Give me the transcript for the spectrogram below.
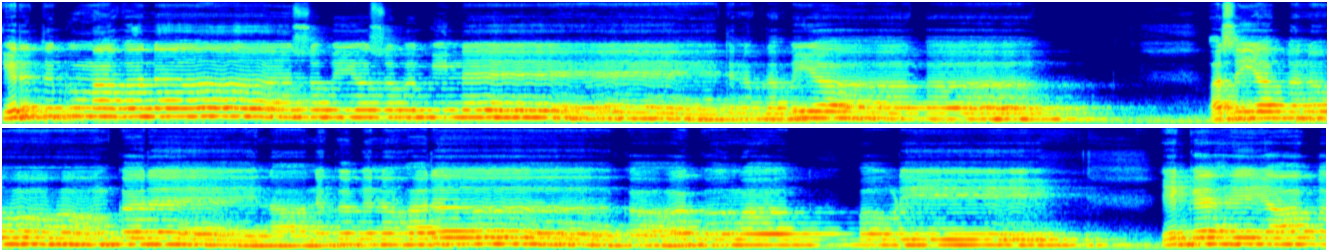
ਕਿਰਤ ਕੁਮਾਵਨ ਸੁਭਿਓ ਸੁਭ ਕੀਨੇ, ਤਿਨ ਪ੍ਰਭ ਆਪ। ਅਸੀਂ ਆਪਨ ਹੋ ਕਰੇ ਨਾਨਕ ਬਿਨ ਹਰ ਕਾਕ ਮਤ ਪੌੜੀ। ਇਕ ਹੈ ਆਪ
